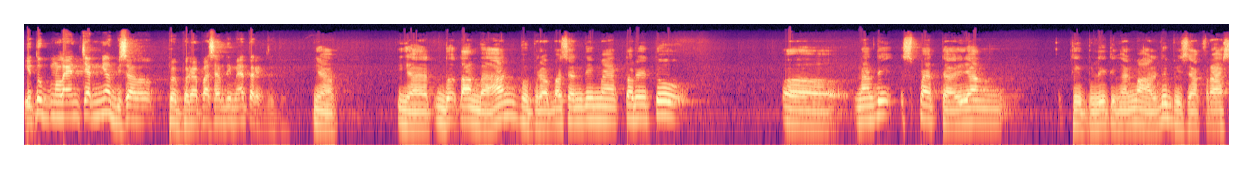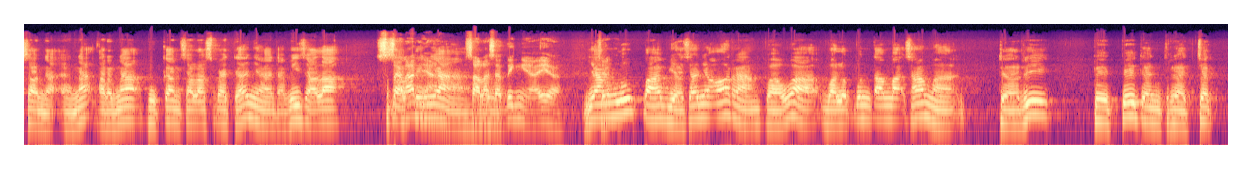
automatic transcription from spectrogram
itu melencengnya bisa beberapa sentimeter gitu. Ya. Ya, untuk tambahan beberapa sentimeter itu eh, nanti sepeda yang dibeli dengan mahal itu bisa kerasa nggak enak karena bukan salah sepedanya tapi salah settingnya. Salah settingnya ya. Yang lupa biasanya orang bahwa walaupun tampak sama dari BB dan derajat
